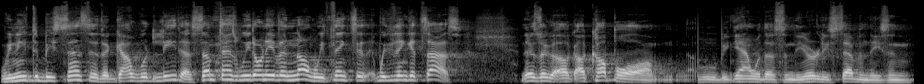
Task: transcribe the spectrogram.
We need to be sensitive that God would lead us. Sometimes we don't even know. We think, we think it's us. There's a, a couple um, who began with us in the early 70s in,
